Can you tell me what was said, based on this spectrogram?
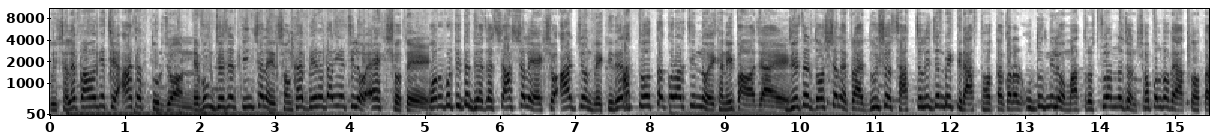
দুই সালে পাওয়া গেছে আটাত্তর জন এবং দুই সালে এর সংখ্যা বেড়ে দাঁড়িয়েছিল একশোতে। পরবর্তীতে দুই সালে একশো জন ব্যক্তিদের আত্মহত্যা করার চিহ্ন এখানেই পাওয়া যায়। দুই সালে প্রায় দুইশো সাতচল্লিশ জন ব্যক্তির আত্মহত্যা করার উদ্যোগ নিলেও মাত্র চুয়ান্ন জন সফলভাবে আত্মহত্যা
